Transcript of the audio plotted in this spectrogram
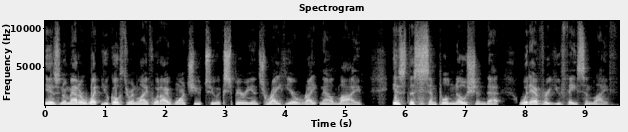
is no matter what you go through in life, what I want you to experience right here, right now, live, is the simple notion that whatever you face in life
